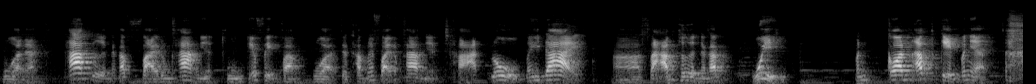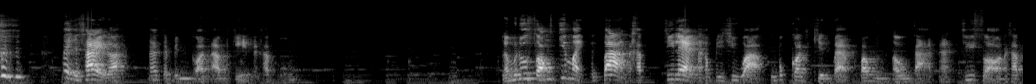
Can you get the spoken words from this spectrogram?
กลัวนะถ้าเกิดนะครับฝ่ายตรงข้ามเนี่ยถูกเอฟเฟกต์ความกลัว จะทำให้ฝ่ายตรงข้ามเนี่ยชาร์จโล่ไม่ได้สามเทิร์นนะครับ อุ้ยมันก่อนอัปเกรดปะเนี่ย น่าจะใช่เนอะน่าจะเป็นก่อนอัปเกรดนะครับผม เรามาดู 2 ที่ใหม่กันบ้างนะครับ ที่แรกนะครับมีชื่อว่าอุปกรณ์เขียนแบบปลาหมึกอวกาศนะที่สองนะครับ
